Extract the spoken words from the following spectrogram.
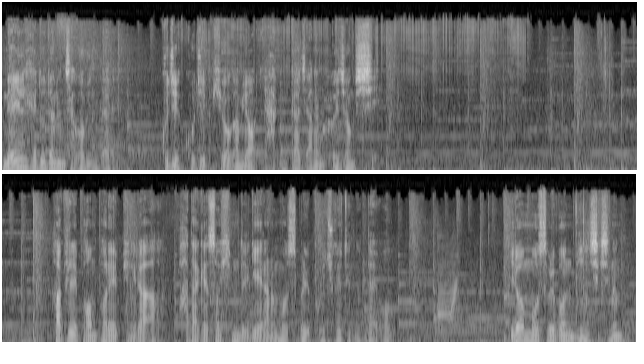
내일 해도 되는 작업인데 굳이 고집 피워가며 야근까지 하는 의정 씨. 하필 범퍼 래핑이라 바닥에서 힘들게 일하는 모습을 보여주게 됐는데요. 이런 모습을 본 민식 씨는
